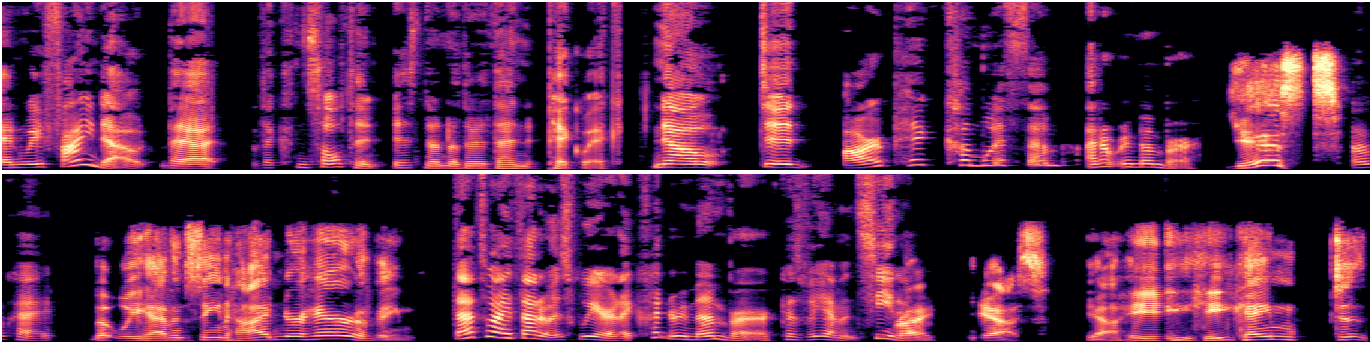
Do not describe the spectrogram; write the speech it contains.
And we find out that the consultant is none other than Pickwick. Now, did our pick come with them? I don't remember. Yes. Okay. But we haven't seen hide nor hair of him. That's why I thought it was weird. I couldn't remember because we haven't seen Right. him. Right. Yes. Yeah. He he came to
